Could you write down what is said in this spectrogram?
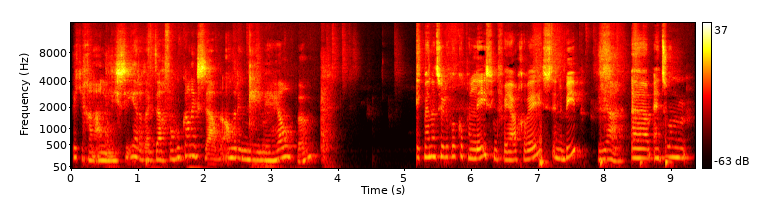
beetje gaan analyseren. Dat ik dacht van hoe kan ik ze daar op een andere manier mee helpen? Ik ben natuurlijk ook op een lezing van jou geweest in de Biep. Ja, Ehm, en toen,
